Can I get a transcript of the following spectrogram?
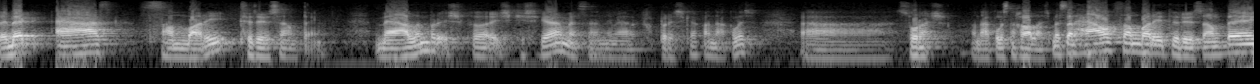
demak ask somebody to do something ma'lum bir ish ish kishiga masalan nima qilib berishga qanday qilish so'rash qanday qilishni xohlash masalan help somebody to do something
